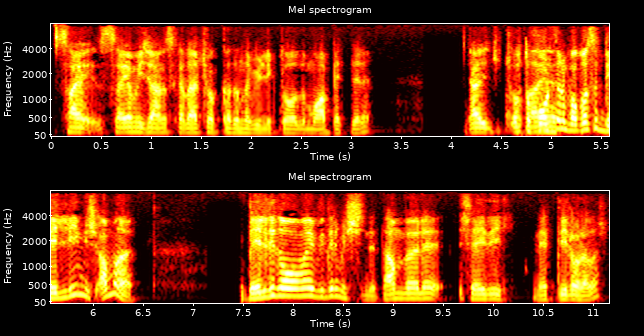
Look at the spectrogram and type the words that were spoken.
say, sayamayacağınız kadar çok kadınla birlikte oldu muhabbetleri. Yani Otoporta'nın babası belliymiş ama belli de olmayabilirmiş şimdi. Tam böyle şey değil. Net değil oralar.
